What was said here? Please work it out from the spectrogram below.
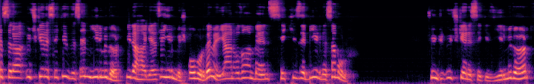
mesela 3 kere 8 desem 24. Bir daha gelse 25. Olur değil mi? Yani o zaman ben 8'e 1 desem olur. Çünkü 3 kere 8 24.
